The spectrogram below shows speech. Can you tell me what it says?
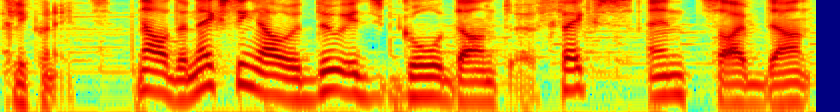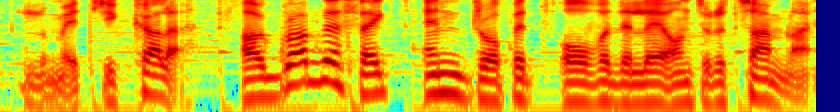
click on it. Now the next thing I will do is go down to effects and type down Lumetri color. I'll grab the effect and drop it over the layer onto the timeline.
